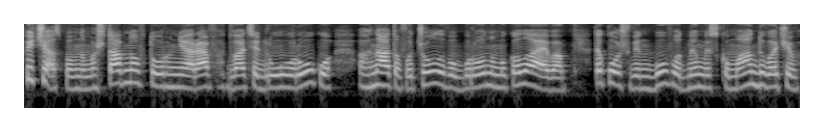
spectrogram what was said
Під час повномасштабного вторгнення РФ 22-го року Гнатов очолив оборону Миколаєва. Також він був одним із командувачів,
